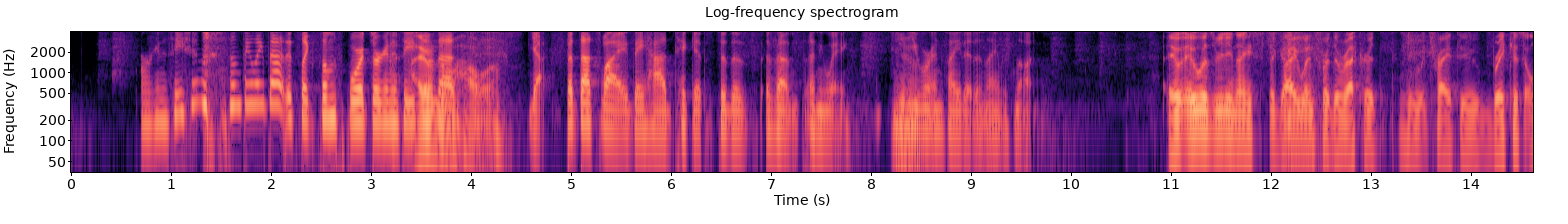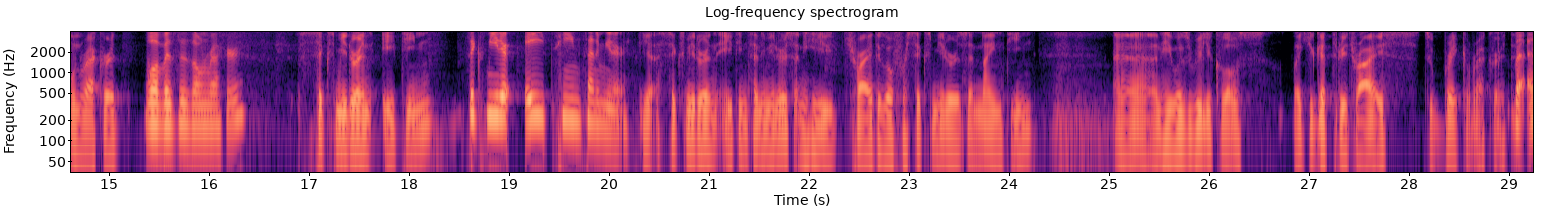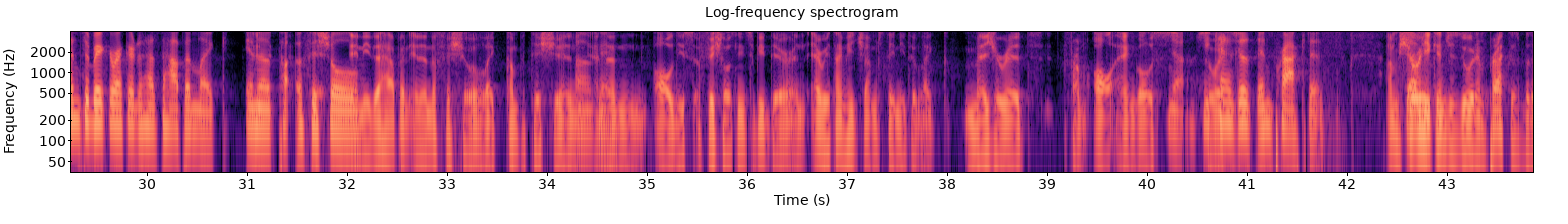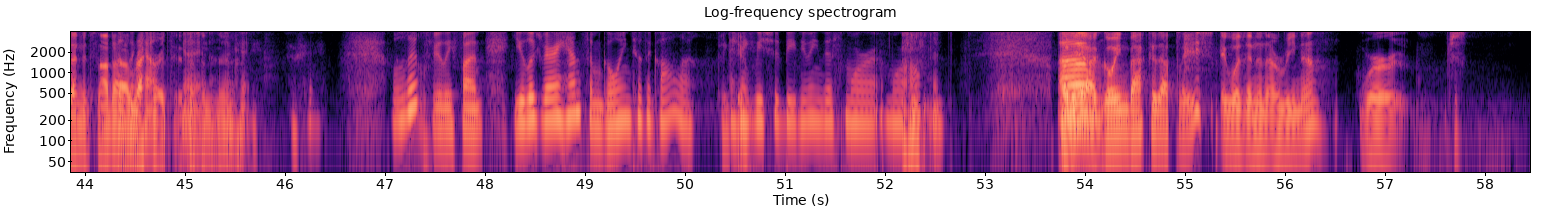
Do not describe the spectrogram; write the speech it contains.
organization or something like that. It's like some sports organization i don't that know how uh, yeah, but that's why they had tickets to this event anyway. Yeah. you were invited and I was not. It, it was really nice the guy went for the record he would try to break his own record What was his own record? six meter and 18 Six meter, 18 centimeters. yeah, six meter and 18 centimeters, and he tried to go for six meters and 19, and he was really close. Like you get three tries to break a record. But and to break a record, it has to happen like in an pu- official. It need to happen in an official like competition, Okay. and then all these officials need to be there. And every time he jumps, they need to like measure it from all angles. yeah, he So can't it- just in practice. I'm sure he can just do it in practice, but then it's not a record. count. It Yeah, doesn't. yeah. Uh, Okay. Okay. Well, that's really fun. You looked very handsome going to the gala. Thank I you. think we should be doing this more more often. But yeah, Um, going back to that place, it was in an arena where just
